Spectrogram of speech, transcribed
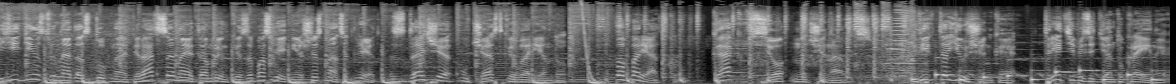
Единственная доступная операция на этом рынке за последние 16 лет – сдача участка в аренду. По порядку. Как все начиналось. Виктор Ющенко, третий президент Украины.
